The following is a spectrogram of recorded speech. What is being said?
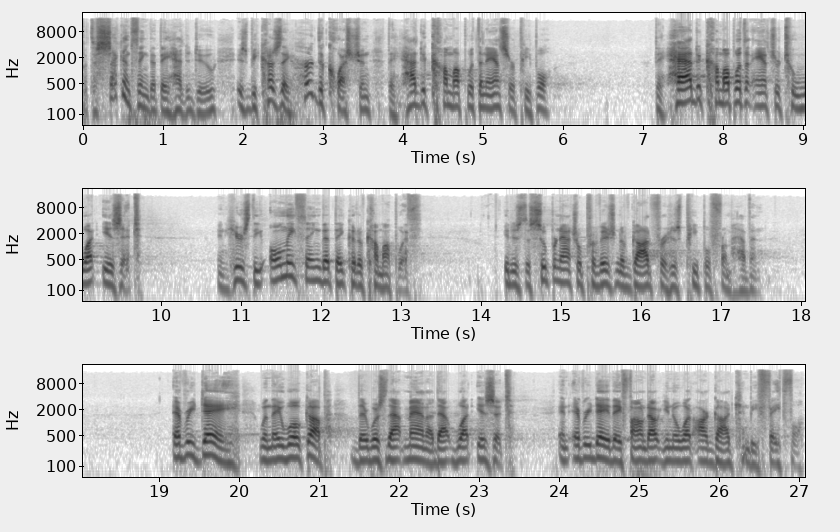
But But the second thing that they had to do is because they heard the question, they had to come up with an answer, people. They had to come up with an answer to what is it? And here's the only thing that they could have come up with it is the supernatural provision of God for his people from heaven. Every day when they woke up, there was that manna, that what is it? And every day they found out, you know what, our God can be faithful.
